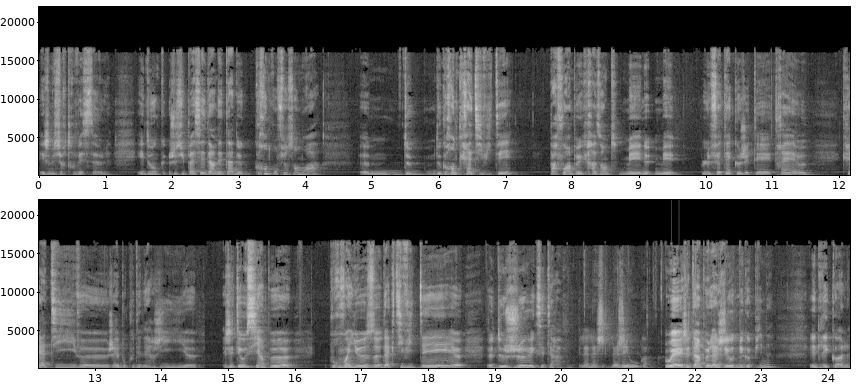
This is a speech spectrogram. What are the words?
Et je me suis retrouvée seule. Et donc, je suis passée d'un état de grande confiance en moi, euh, de, grande créativité, parfois un peu écrasante, mais, mais le fait est que j'étais très créative, euh, j'avais beaucoup d'énergie. Euh, j'étais aussi un peu euh, pourvoyeuse d'activités, de jeux, etc. La, la, géo, quoi. Ouais, j'étais un peu la géo de mes copines et de l'école.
